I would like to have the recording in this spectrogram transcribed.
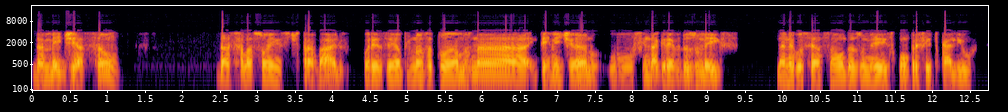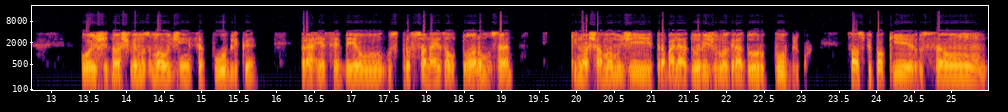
da mediação das relações de trabalho, por exemplo, nós atuamos na intermediando o fim da greve das UMEIs, na negociação das UMEIs com o prefeito Calil. Hoje nós tivemos uma audiência pública para receber o, os profissionais autônomos, né? Que nós chamamos de trabalhadores de logradouro público. São os pipoqueiros, são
